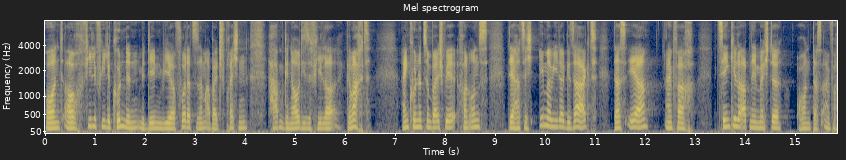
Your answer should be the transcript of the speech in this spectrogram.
Und auch viele, viele Kunden, mit denen wir vor der Zusammenarbeit sprechen, haben genau diese Fehler gemacht. Ein Kunde zum Beispiel von uns, der hat sich immer wieder gesagt, dass er einfach 10 Kilo abnehmen möchte und das einfach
